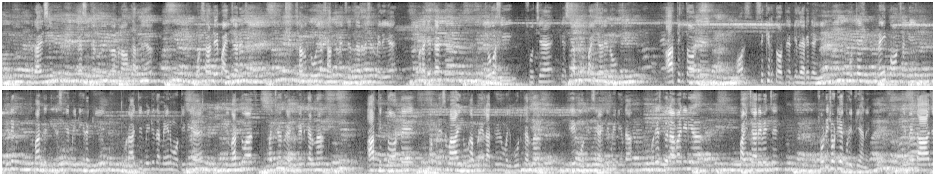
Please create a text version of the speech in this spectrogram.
ਰਾਏ ਸਿੰਘ ਐਸੀ ਕਮਿਊਨਿਟੀ ਨਾਲ ਬਿਲੋਂਗ ਕਰਦੇ ਹਾਂ। ਔਰ ਸਾਡੇ ਭਾਈਚਾਰੇ 'ਚ ਸਾਨੂੰ 2007 ਵਿੱਚ ਰਿਜ਼ਰਵੇਸ਼ਨ ਮਿਲੀ ਹੈ। ਪਰ ਅਜੇ ਤੱਕ ਜੋ ਅਸੀਂ ਸੋਚਿਆ ਹੈ ਕਿ ਅਸੀਂ ਆਪਣੇ ਭਾਈਚਾਰੇ ਨੂੰ ਆਰਥਿਕ ਤੌਰ ਤੇ ਔਰ ਸਿੱਖਿਅਕ ਤੌਰ ਤੇ ਅੱਗੇ ਲੈ ਕੇ ਜਾਈਏ, ਉੱਥੇ ਨਹੀਂ ਪਹੁੰਚ ਸਕੇ, ਜਿਹਦੇ ਸੰਬੰਧ ਵਿੱਚ ਅਸੀਂ ਇਹ ਮੀਟਿੰਗ ਰੱਖੀ ਹੈ। ਔਰ ਅੱਜ ਦੀ ਮੀਟਿੰਗ ਦਾ ਮੇਨ ਮੋਟਿਵ ਇਹ ਹੈ ਕਿ ਵੱਧ ਤੋਂ ਵੱਧ ਬੱਚਿਆਂ ਨੂੰ ਐਜੂਕੇਟ ਕਰਨਾ, ਆਰਥਿਕ ਤੌਰ ਤੇ ਆਪਣੇ ਸਮਾਜ ਨੂੰ, ਆਪਣੇ ਇਲਾਕੇ ਨੂੰ ਮਜ਼ਬੂਤ ਕਰਨਾ ਇਹ ਮੋਟਿਵ ਸੀ ਅੱਜ ਦੀ ਮੀਟਿੰਗ ਦਾ। ਔਰ ਇਸ ਤੋਂ ਇਲਾਵਾ ਜਿਹੜੀਆਂ ਭਾਈਚਾਰੇ ਵਿੱਚ ਛੋਟੀ ਛੋਟੀਆਂ ਕੁਰੀਤੀਆਂ ਨੇ, ਜਿਵੇਂ ਦਾਜ,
